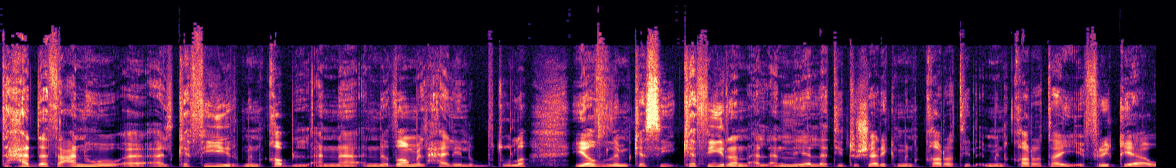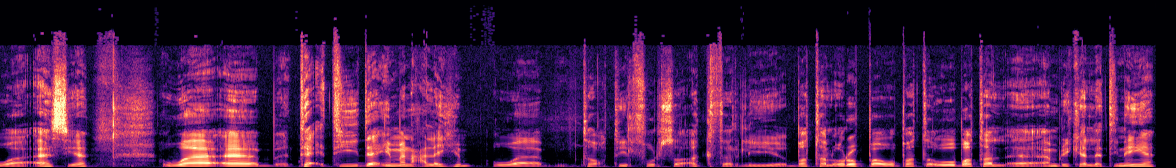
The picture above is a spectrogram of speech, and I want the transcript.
تحدث عنه الكثير من قبل أن النظام الحالي للبطولة يظلم كثيرا الأندية التي تشارك من قارة من قارتي إفريقيا وآسيا وتأتي دائما عليهم وتعطي الفرصة أكثر لبطل أوروبا وبطل, وبطل آه، أمريكا اللاتينية.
